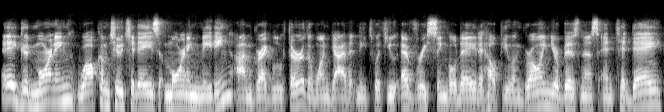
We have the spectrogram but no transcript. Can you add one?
Hey, good morning. Welcome to today's morning meeting. I'm Greg Luther, the one guy that meets with you every single day to help you in growing your business. And today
